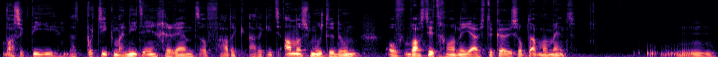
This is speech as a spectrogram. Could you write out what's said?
was ik die, dat portiek maar niet ingerend? Of had ik, had ik iets anders moeten doen? Of was dit gewoon de juiste keuze op dat moment? Mm,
